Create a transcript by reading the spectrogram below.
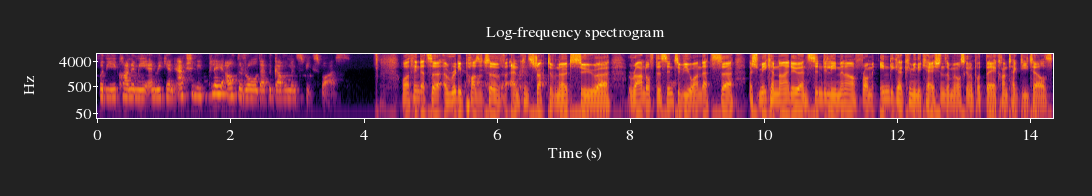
for the economy, and we can actually play out the role that the government speaks for us. Well, I think that's a, a really positive and constructive note to uh, round off this interview on. That's uh, Ashmika Naidoo and Cindy Lee Minnaar from Indika Communications, and we're also going to put their contact details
